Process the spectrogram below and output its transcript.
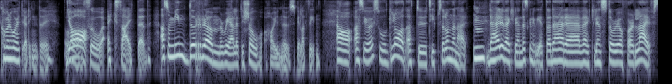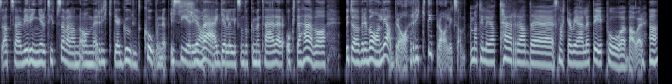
Kommer du ihåg att jag ringde dig? Och Ja. var så excited. Alltså min dröm reality show har ju nu spelats in. ja, alltså jag är så glad att du tipsade om den här. Mm. Det här är verkligen, det ska ni veta, det här är verkligen story of our lives. Att så här, vi ringer och tipsar varandra om riktiga guldkorn i serieväg eller liksom dokumentärer. Och det här var utöver det vanliga bra, riktigt bra liksom. Matilda, jag terrade Snacka reality på Bauer, Ja.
